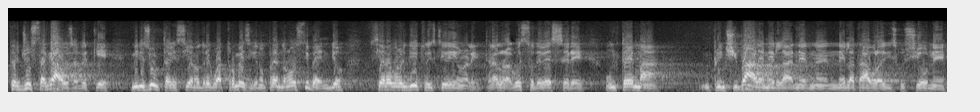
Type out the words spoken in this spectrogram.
per giusta causa, perché mi risulta che siano 3-4 mesi che non prendono lo stipendio, si arrogano il diritto di scrivere una lettera. Allora questo deve essere un tema principale nella, nella tavola di discussione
